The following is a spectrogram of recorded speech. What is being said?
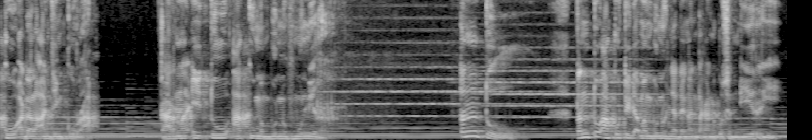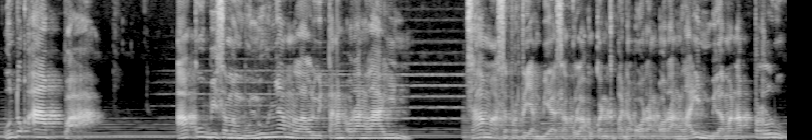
Aku adalah anjing kurap. Karena itu aku membunuh Munir. Tentu, tentu aku tidak membunuhnya dengan tanganku sendiri. Untuk apa? Aku bisa membunuhnya melalui tangan orang lain. Sama seperti yang biasa aku lakukan kepada orang-orang lain bila mana perlu.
